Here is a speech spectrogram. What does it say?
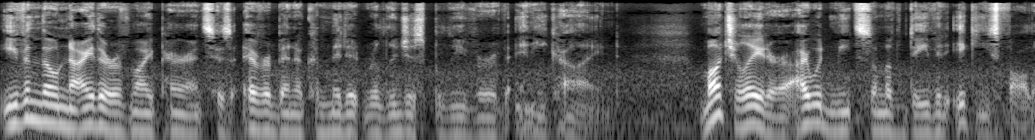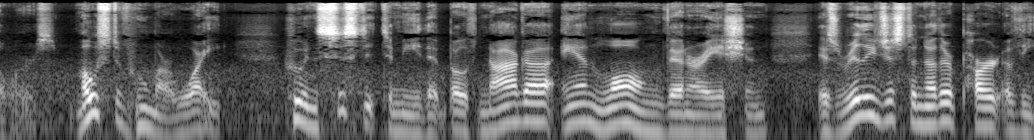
even though neither of my parents has ever been a committed religious believer of any kind. Much later, I would meet some of David Icke's followers, most of whom are white, who insisted to me that both Naga and Long veneration is really just another part of the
